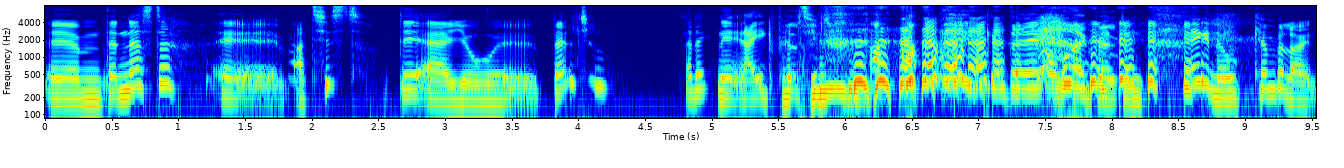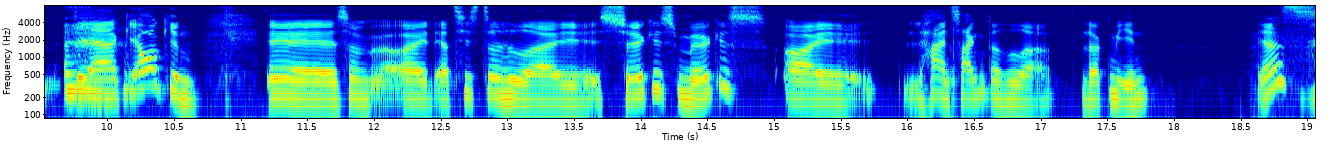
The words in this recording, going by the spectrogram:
Øhm, den næste øh, artist, det er jo øh, Belgien. Er det ikke? Nej, nej, ikke Belgien. det er overhovedet ikke Belgien. ikke nu. Kæmpe løgn. Det er Georgien, øh, som, og et artist, der hedder øh, Circus Mørkes, og øh, har en sang, der hedder Lock Me In. Yes.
